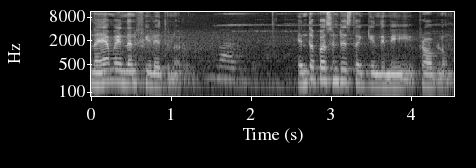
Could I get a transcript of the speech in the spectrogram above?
నయమైందని ఫీల్ అవుతున్నారు? ఎంత పర్సంటేజ్ తగ్గింది మీ ప్రాబ్లం?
